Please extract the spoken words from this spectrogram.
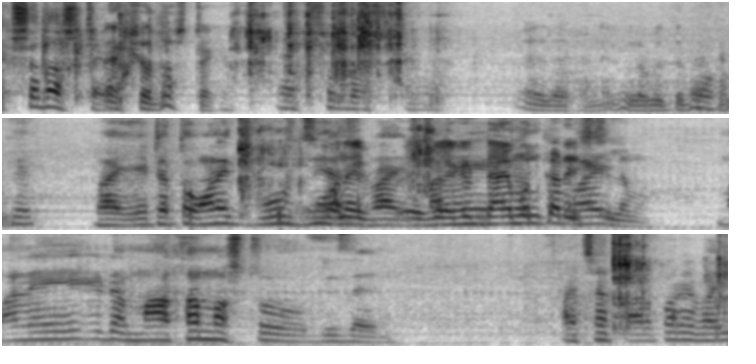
একশো দশ টাকা। একশো দশ টাকা। একশো দশ টাকা। এই দেখেন এগুলোর ভিতরে দেখেন। ভাই এটা তো অনেক গর্জিয়াস ভাই। এগুলো মানে ডায়মন্ড কাট ভাই- এসেছিলাম। মানে এটা মাথা নষ্ট ডিজাইন আচ্ছা তারপরে ভাই?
